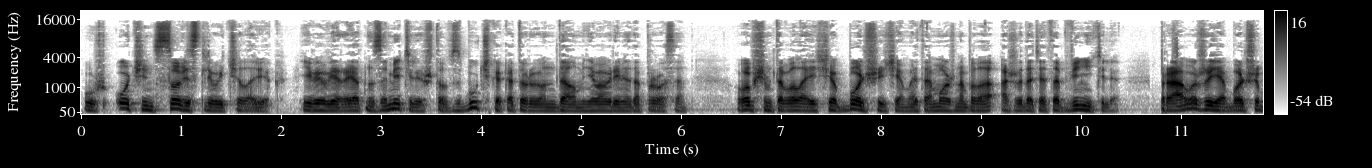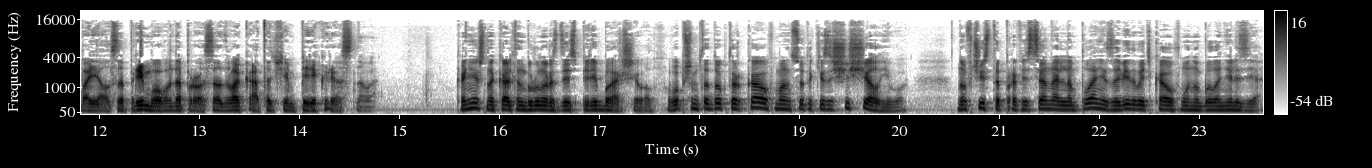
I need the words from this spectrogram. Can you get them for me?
уж очень совестливый человек. И вы, вероятно, заметили, что взбучка, которую он дал мне во время допроса, в общем-то была еще больше, чем это можно было ожидать от обвинителя. Право же, я больше боялся прямого допроса адвоката, чем перекрестного. Конечно, Кальтенбруннер здесь перебарщивал. В общем-то, доктор Кауфман все-таки защищал его. Но в чисто профессиональном плане завидовать Кауфману было нельзя.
